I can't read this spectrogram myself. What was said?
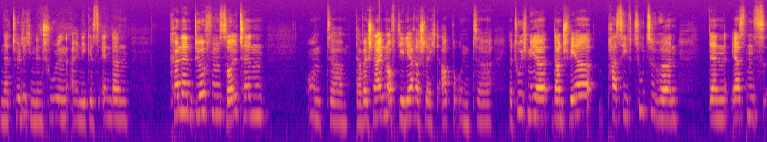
natürlich in den Schulen einiges ändern können, dürfen, sollten. Und äh, dabei schneiden oft die Lehrer schlecht ab. Und äh, da tue ich mir dann schwer, passiv zuzuhören. Denn erstens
